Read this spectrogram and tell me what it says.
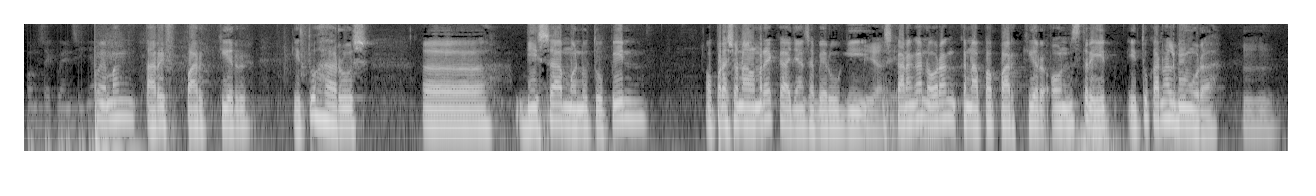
konsekuensinya memang tarif parkir itu harus uh, bisa menutupin operasional mereka jangan sampai rugi. Yeah, iya. Sekarang kan orang kenapa parkir on street itu karena lebih murah. Mm-hmm.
